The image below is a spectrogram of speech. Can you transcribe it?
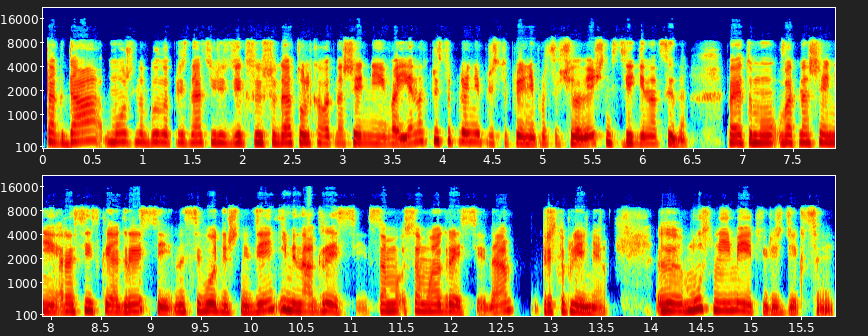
тогда можно было признать юрисдикцию суда только в отношении военных преступлений, преступлений против человечности и геноцида. Поэтому в отношении российской агрессии на сегодняшний день, именно агрессии, само, самой агрессии, да, преступления, э, МУС не имеет юрисдикции.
